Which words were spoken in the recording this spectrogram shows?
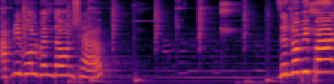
আপনি বলবেন দেওয়ান সাহেব যে নবী পাক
